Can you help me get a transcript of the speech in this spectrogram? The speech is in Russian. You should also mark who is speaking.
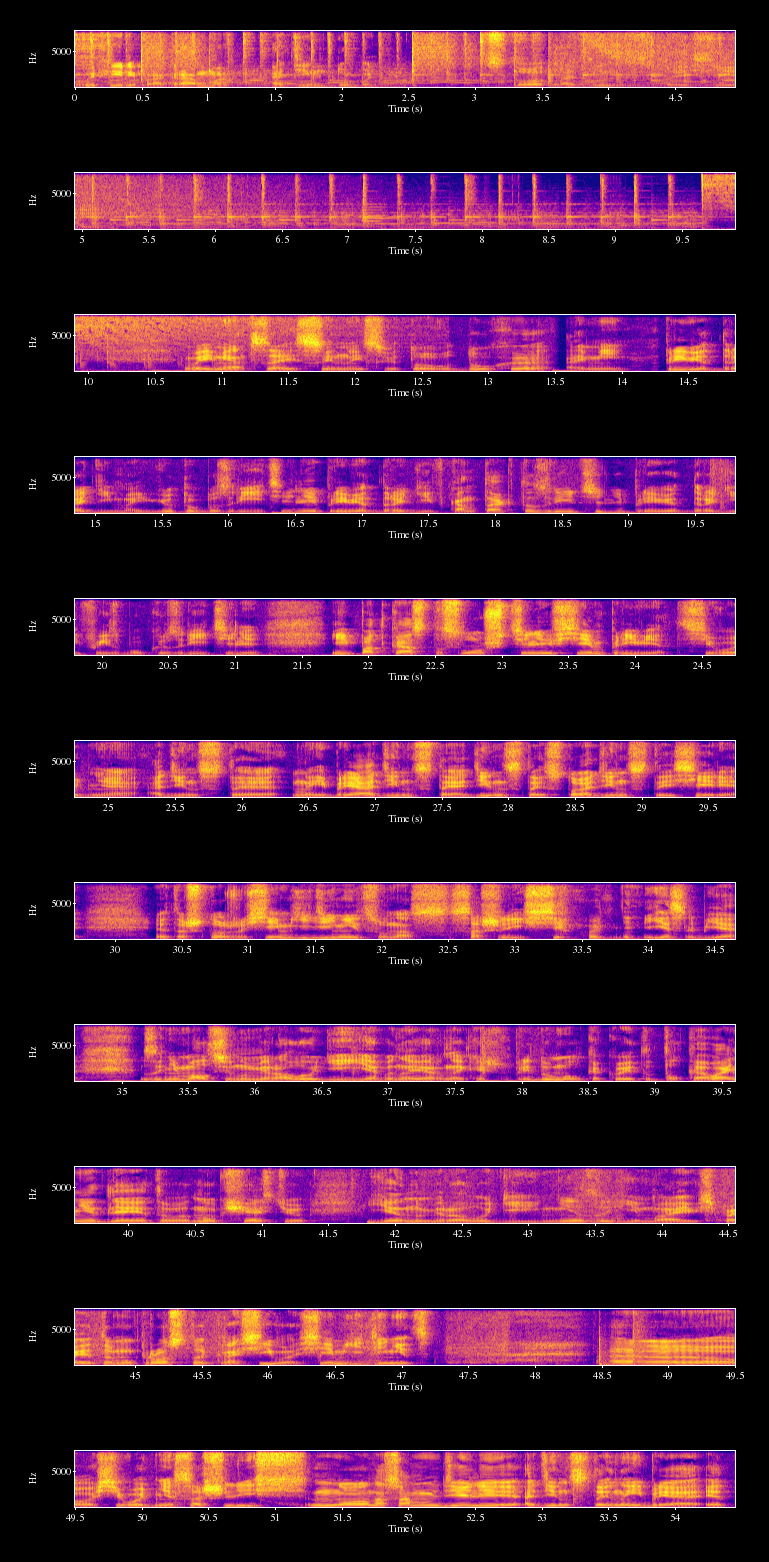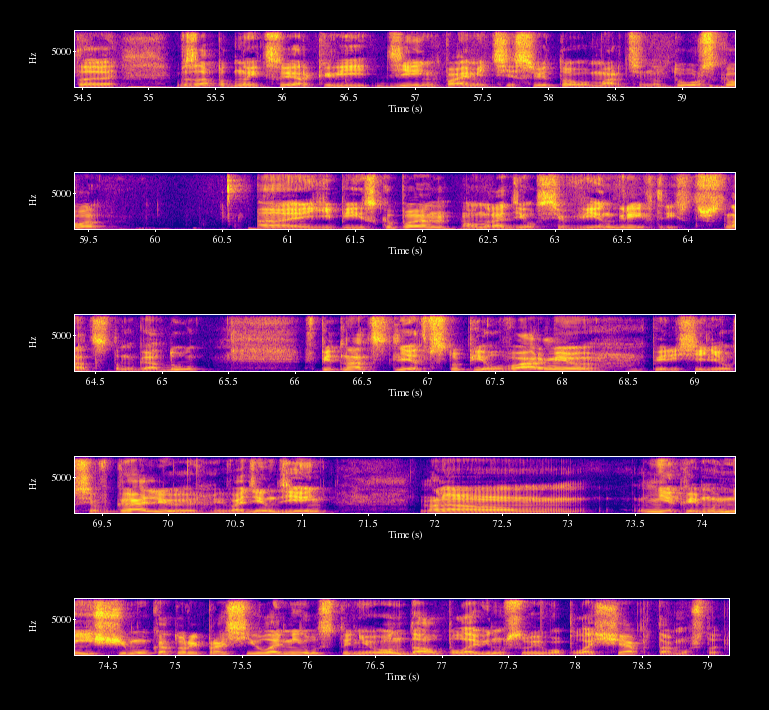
Speaker 1: В эфире программа «Один дубль». 111 серия. Во имя Отца и Сына и Святого Духа. Аминь. Привет, дорогие мои YouTube зрители, привет, дорогие ВКонтакте зрители, привет, дорогие Facebook зрители и подкаста слушатели, всем привет. Сегодня 11 ноября, 11 11 111 серия. Это что же, 7 единиц у нас сошлись сегодня. Если бы я занимался нумерологией, я бы, наверное, конечно, придумал какое-то толкование для этого, но, к счастью, я нумерологией не занимаюсь. Поэтому просто красиво. 7 единиц а, сегодня сошлись. Но на самом деле 11 ноября это в Западной Церкви День памяти святого Мартина Турского, епископа. Он родился в Венгрии в 316 году. В 15 лет вступил в армию, переселился в Галлию и в один день некоему нищему, который просил о милостыне, он дал половину своего плаща, потому что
